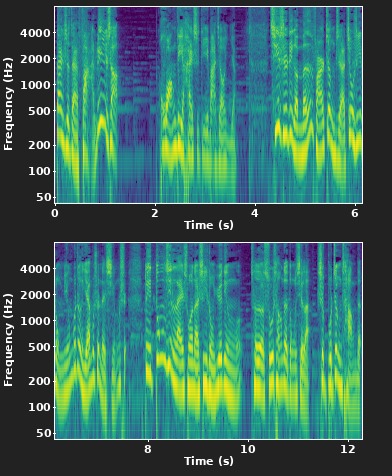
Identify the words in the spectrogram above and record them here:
但是在法律上。皇帝还是第一把交椅啊！其实这个门阀政治啊，就是一种名不正言不顺的形式。对东晋来说呢，是一种约定俗成的东西了，是不正常的。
